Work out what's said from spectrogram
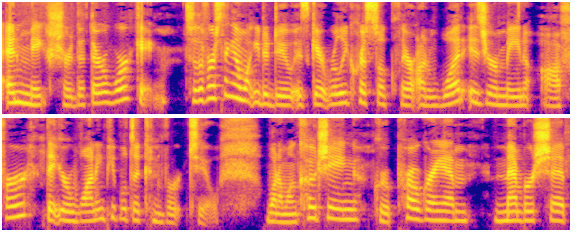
and make sure that they're working. So the first thing I want you to do is get really crystal clear on what is your main offer that you're wanting people to convert to. One-on-one coaching, group program, membership,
